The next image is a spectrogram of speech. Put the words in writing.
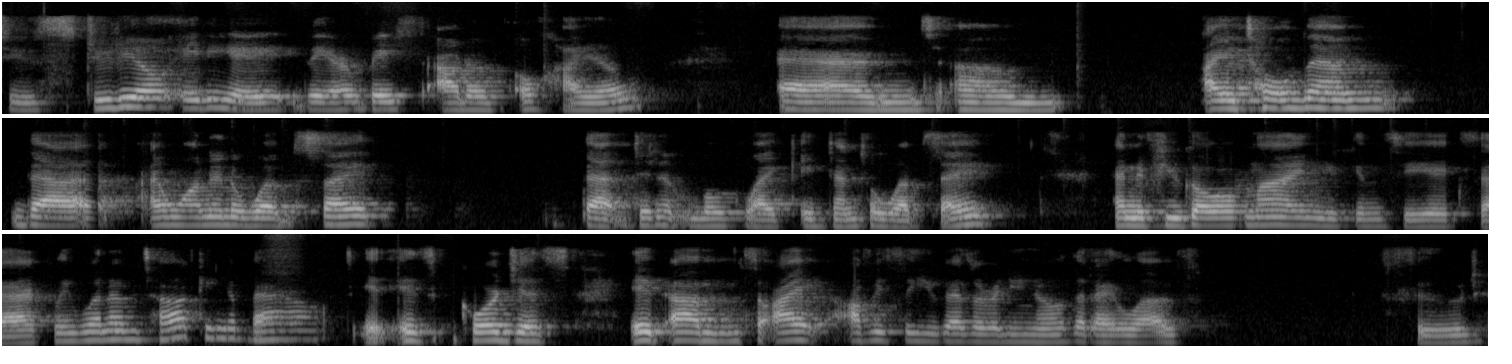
to Studio 88. They are based out of Ohio, and um, I told them that I wanted a website that didn't look like a dental website. And if you go online, you can see exactly what I'm talking about. It is gorgeous. It um, so I obviously you guys already know that I love food,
